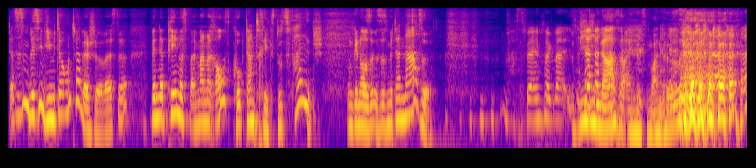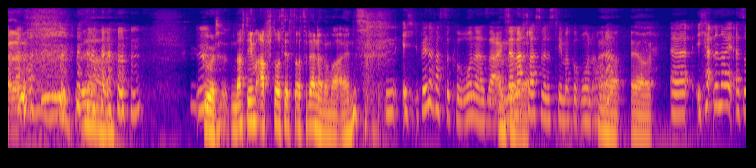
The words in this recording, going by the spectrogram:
das ist ein bisschen wie mit der Unterwäsche, weißt du? Wenn der Penis beim Mann rausguckt, dann trägst du es falsch. Und genauso ist es mit der Nase. Was für ein Vergleich. Wie die Nase eines Mannes. ja. Gut, nach dem Absturz jetzt auch zu deiner Nummer 1. Ich will noch was zu Corona sagen. So, Danach ja. lassen wir das Thema Corona, oder? Ja, ja. Äh, ich habe eine neue, also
